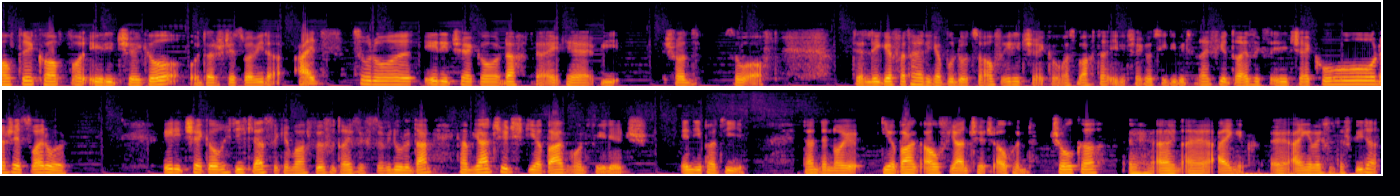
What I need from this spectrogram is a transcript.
auf den Kopf von Edi Checo und dann steht es mal wieder 1 zu 0 Edi Checo nach der Ecke, wie schon so oft. Der linke Verteidiger benutze auf Edicheko. Was macht er? Edicheko zieht die mit 334. Edicheko. Da steht 2-0. Edicheko richtig klasse gemacht. 35. Minute. Dann kam Jancic, Diabang und Felic in die Partie. Dann der neue Diabang auf Jancic. Auch ein Joker. Äh, ein äh, einge äh, eingewechselter Spieler.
